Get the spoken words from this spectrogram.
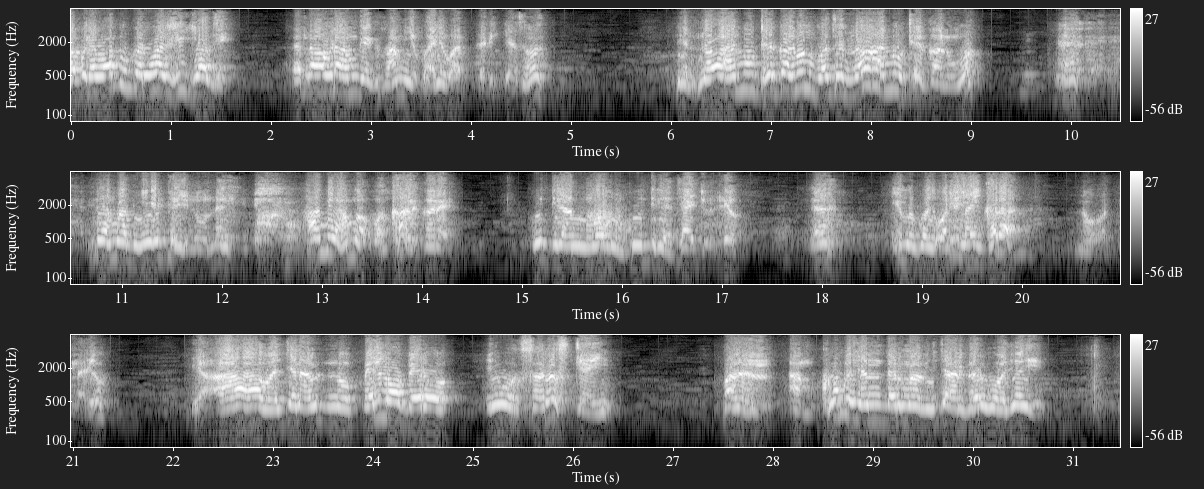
આપણે વાતો કરવા શીખ્યા છે. એટલે આવડે આમ કે સ્વામી ભારે વાત કરી કે ન આનું ઠેકાણું ને પછી ન આનું ઠેકાણું વખાણ કરે. કુતરાનું મોઢું કુતરે જાજુ લ્યો. એમાં કોઈ ઓટલાય ખરા? ન ઓટલાયો આ વચન નો પહેલો ફેરો એવો સરસ છે પણ આમ ખૂબ જ અંદરમાં વિચાર કરવો જોઈએ.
